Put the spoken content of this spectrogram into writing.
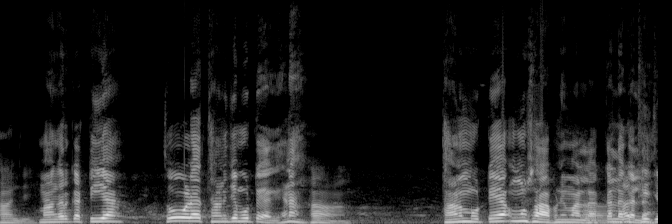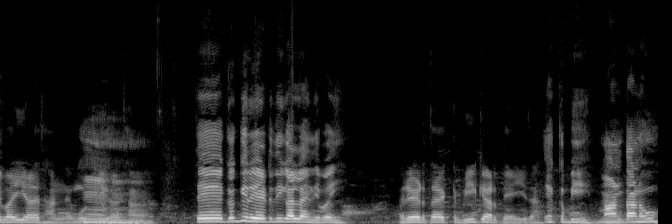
ਹਾਂਜੀ। ਮਾਂਗਰ ਕੱਟੀ ਆ ਥੋੜਾ ਥਣ ਜੇ ਮੋਟੇ ਹੈਗੇ ਹਨਾ? ਹਾਂ। ਥਣ ਮੋਟੇ ਆ ਉਹ ਸਾਫ਼ ਨੇ ਮੰਨ ਲਾ ਕੱਲਾ ਕੱਲਾ ਹੱਥੀ ਚਬਾਈ ਵਾਲੇ ਥਾਨੇ ਮੁੱਠੀ ਦਾ ਥਾਂ ਤੇ ਗੱਗੀ ਰੇਟ ਦੀ ਗੱਲ ਆਂਦੀ ਬਾਈ? ਰੇਟ ਤਾਂ ਇੱਕ 20 ਕਰਦੇ ਆ ਜੀ ਦਾ ਇੱਕ 20 ਮਾਨਤਾਨ ਹੋਊ?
